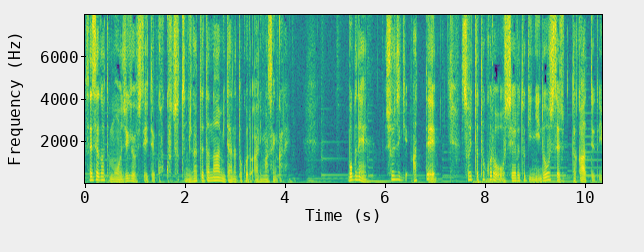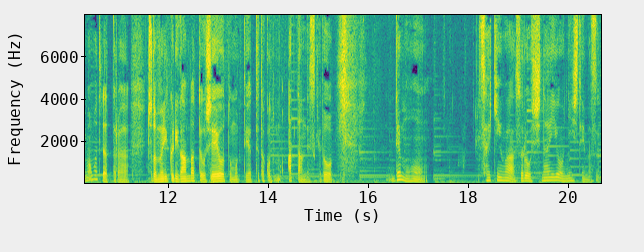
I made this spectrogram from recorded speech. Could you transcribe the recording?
先生方も授業していてここちょっと苦手だなみたいなところありませんかね？僕ね正直あってそういったところを教える時にどうしてたかっていうと今までだったらちょっと無理くり頑張って教えようと思ってやってたこともあったんですけどでも最近はそれをしないようにしています。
